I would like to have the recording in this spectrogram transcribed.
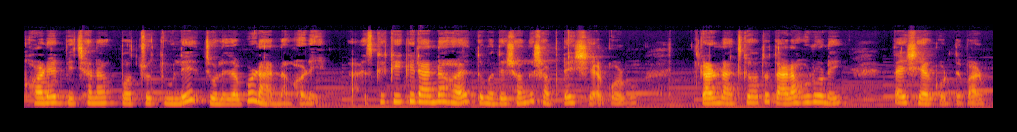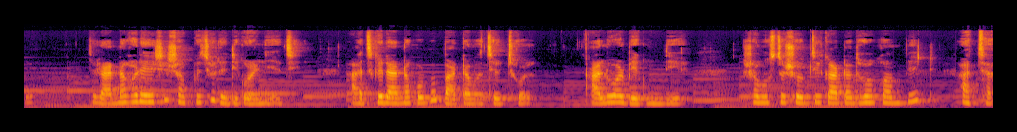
ঘরের বিছানাপত্র তুলে চলে যাব রান্নাঘরে। আজকে কী কী রান্না হয় তোমাদের সঙ্গে সবটাই শেয়ার করব। কারণ আজকে অত তাড়াহুড়ো নেই, তাই শেয়ার করতে পারব। রান্নাঘরে এসে সব কিছু রেডি করে নিয়েছি। আজকে রান্না করব বাটা মাছের ঝোল। আলু আর বেগুন দিয়ে। সমস্ত সবজি কাটা ধোয়া কমপ্লিট আচ্ছা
